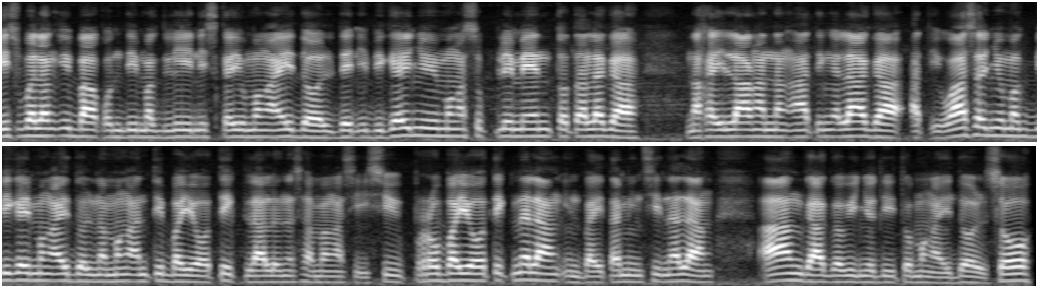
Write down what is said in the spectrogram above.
is walang iba kundi maglinis kayo mga idol, then ibigay nyo yung mga suplemento talaga na kailangan ng ating alaga at iwasan nyo magbigay mga idol ng mga antibiotic lalo na sa mga sisi. Probiotic na lang, in vitamin C na lang ang gagawin nyo dito mga idol. So,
